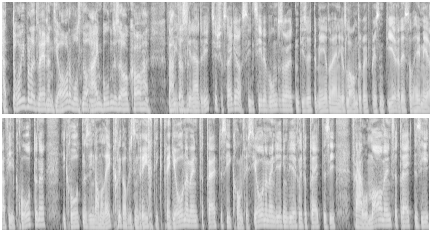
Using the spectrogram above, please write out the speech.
hat täubelt während Jahren, wo es nur einen Bundesrat hatten. Wenn Weil das das, genau der Witz ist. Ich sage ja, es sind sieben Bundesräte und die sollten mehr oder weniger das Land repräsentieren. Deshalb haben wir auch viele Quoten. Die Quoten sind einmal ecklig, aber die sind richtig. Die Regionen müssen vertreten sein, Konfessionen müssen irgendwie ein bisschen vertreten sein, Frau und Mann müssen vertreten sein.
